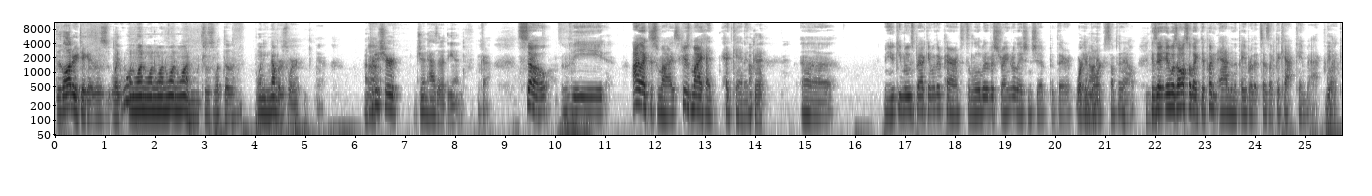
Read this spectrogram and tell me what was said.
the lottery ticket was like one one one one one one, which was what the winning numbers were. Yeah. I'm pretty Uh, sure Jin has it at the end. Okay, so the I like to surmise. Here's my head head canon. Okay. Uh, Miyuki moves back in with her parents. It's a little bit of a strained relationship, but they're Working on to it. something out. Because it, it was also like they put an ad in the paper that says like the cat came back. Yeah. Like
